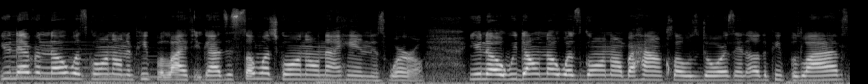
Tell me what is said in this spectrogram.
You never know what's going on in people's life you guys. There's so much going on out here in this world you know, we don't know what's going on behind closed doors in other people's lives.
